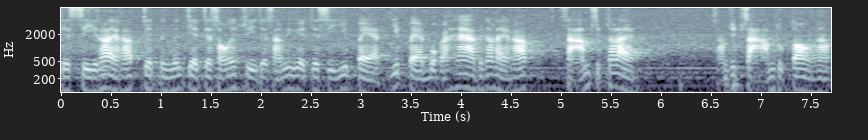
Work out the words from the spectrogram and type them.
74 เท่าไหร่ครับ 71เป็น7 72 14 73 21 74 28 28บวกกับ5เป็นเท่าไหร่ครับ 30 เท่าไหร่ 33 ถูกต้องครับ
